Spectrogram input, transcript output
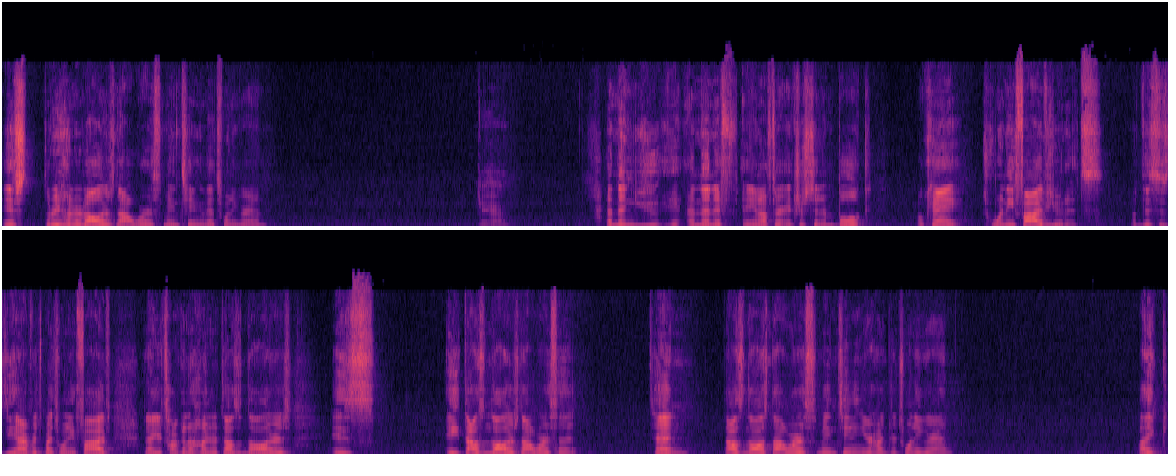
Is three hundred dollars not worth maintaining that twenty grand? Yeah. And then you, and then if you know if they're interested in bulk, okay, twenty five units. This is the average by twenty five. Now you're talking hundred thousand dollars. Is eight thousand dollars not worth it? Ten thousand dollars not worth maintaining your hundred twenty grand? Like,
